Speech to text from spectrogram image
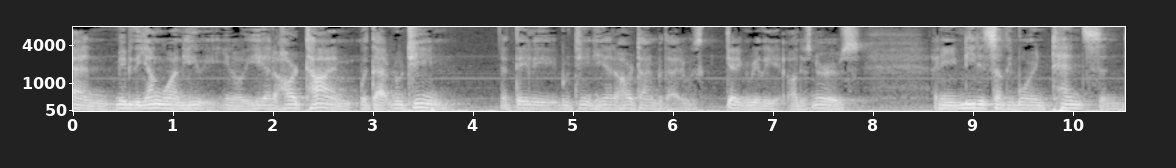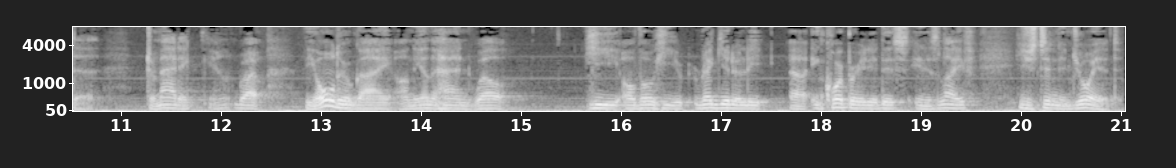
and maybe the young one, he you know, he had a hard time with that routine, that daily routine. He had a hard time with that. It was getting really on his nerves, and he needed something more intense and uh, dramatic. You know? Well, the older guy, on the other hand, well, he, although he regularly uh, incorporated this in his life, he just didn't enjoy it.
